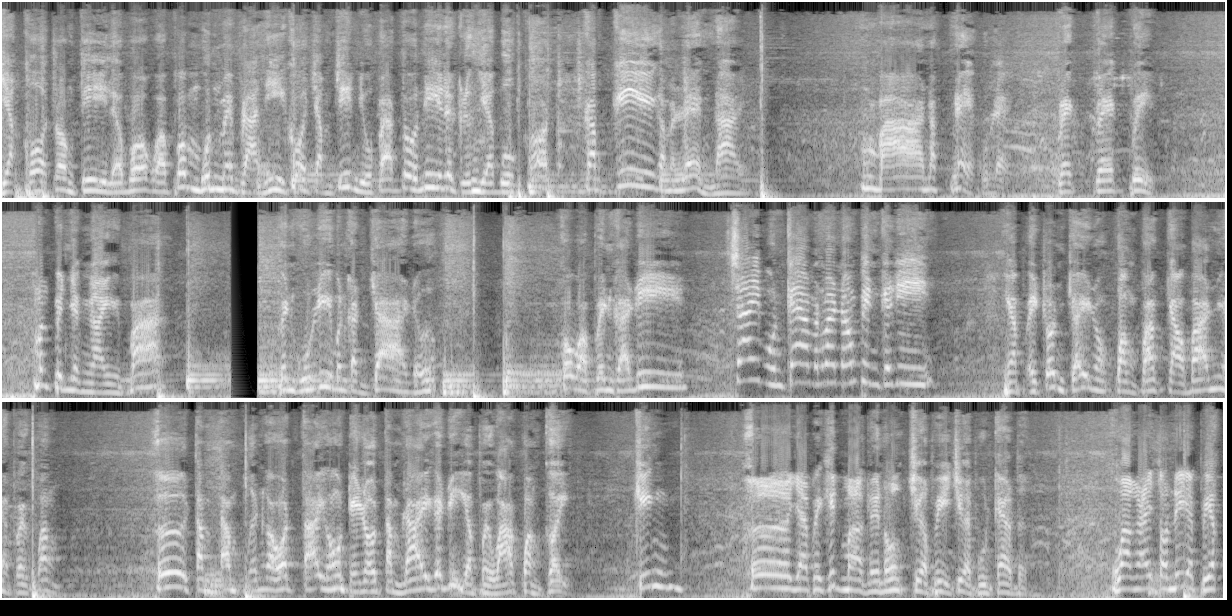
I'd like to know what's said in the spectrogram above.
อยากขอจ้องตีแล้วบอกว่าผมบุญไม่ปราณีก็จำจิ้นอยู่ปากตัวนี้แล้วกลึงอย่าบุกทอดกับกี้ก็มันแรงได้บ้านักแน่กูแหละแปลกแปลกๆไปมันเป็นยังไงบ้าเป็นกุลี่มันกันจ้าเด้อก็ว่าเป็นคดี ใช่บุญแก้วมันว่าน้องเป็นคดี อย่าไปต้นใจน้องฟังปากเจ้าบ้านเนี่ยไปฟังเออตำตำเหมือนกับอดตายของแต่เราตำได้ก็ดีอย่าไปว่าควังเคยจริงเอออย่าไปคิดมากเลยน้องเชื่อพี่เชื่อพูดแก้วเถอะว่าไงตอนนี้ไอ้เปียก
